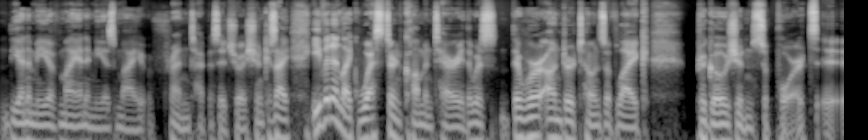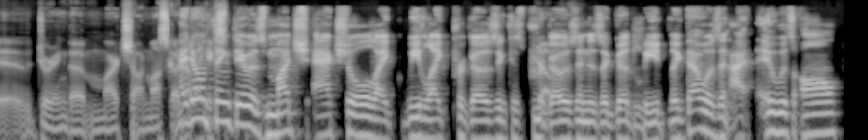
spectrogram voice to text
the enemy of my enemy is my friend type of situation? Because I even in like Western commentary, there was there were undertones of like Prigozhin support uh, during the march on Moscow. Not I don't like ex- think there was much actual like we like Prigozhin because Prigozhin no. is a good lead. Like that wasn't. I. It was all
